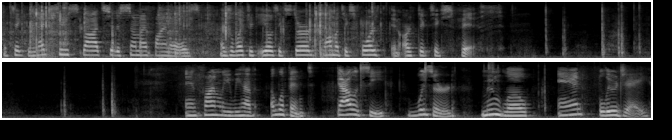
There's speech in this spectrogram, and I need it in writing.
will take the next two spots to the semifinals as Electric Eel takes third, Llama takes fourth, and Arctic takes fifth. And finally, we have Elephant, Galaxy, Wizard, Moonglow, and Blue Jay.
